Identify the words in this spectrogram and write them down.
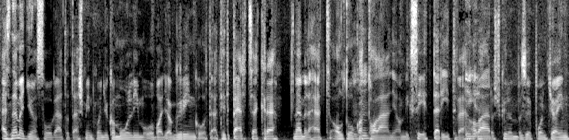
ez nem egy olyan szolgáltatás, mint mondjuk a Mollimo vagy a Gringo, tehát itt percekre nem lehet autókat uh-huh. találni, amik szétterítve Igen. a város különböző pontjain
